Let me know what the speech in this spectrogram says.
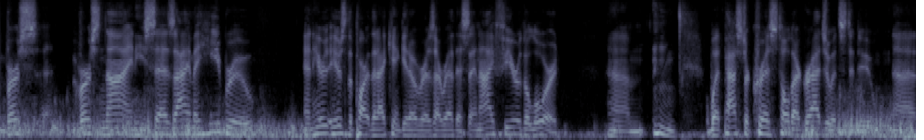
verse verse 9 he says i am a hebrew and here, here's the part that I can't get over as I read this. And I fear the Lord. Um, what Pastor Chris told our graduates to do. Uh,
